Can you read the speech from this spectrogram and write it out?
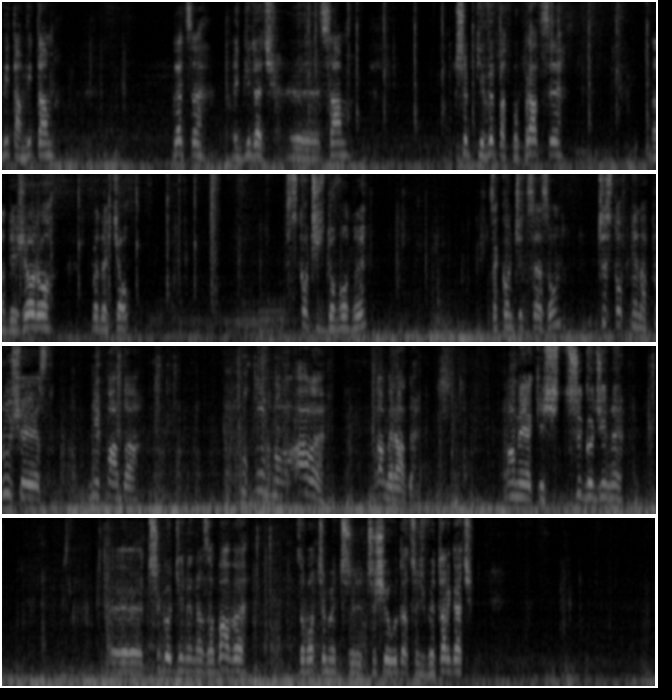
Witam, witam. Lecę, jak widać, yy, sam. Szybki wypad po pracy nad jezioro. Będę chciał wskoczyć do wody, zakończyć sezon. 3 stopnie na plusie jest, nie pada. Pochmurno, ale damy radę. Mamy jakieś 3 godziny. 3 godziny na zabawę. Zobaczymy, czy, czy się uda coś wytargać.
